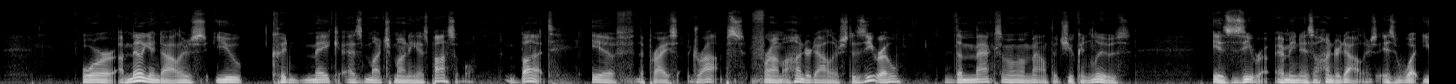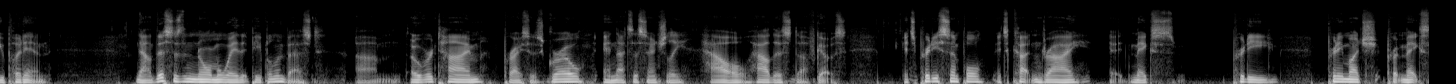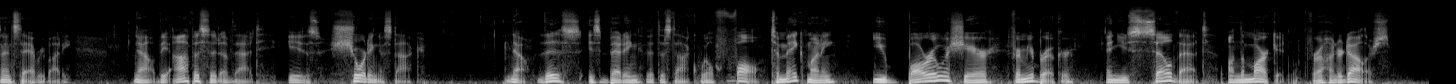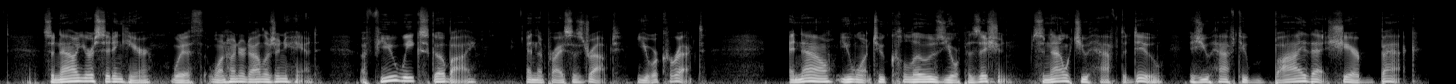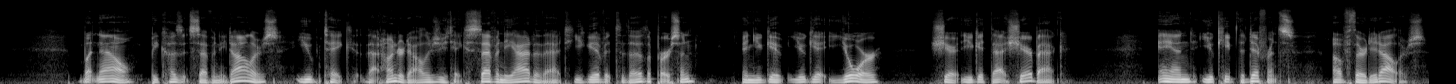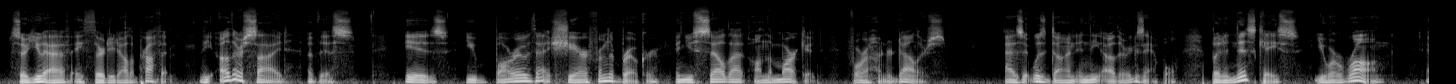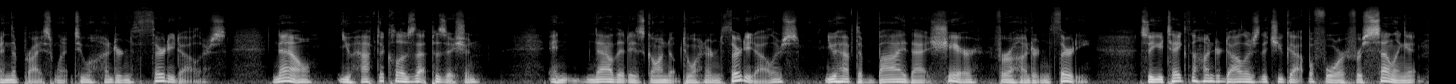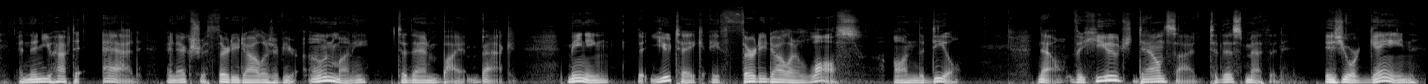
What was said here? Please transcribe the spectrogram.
or a million dollars, you could make as much money as possible. But if the price drops from $100 to zero, the maximum amount that you can lose is zero. I mean, is $100, is what you put in. Now, this is the normal way that people invest. Um, over time, prices grow, and that's essentially how, how this stuff goes. It's pretty simple, it's cut and dry, it makes pretty, pretty much makes sense to everybody. Now, the opposite of that is shorting a stock. Now, this is betting that the stock will fall. To make money, you borrow a share from your broker and you sell that on the market for $100. So now you're sitting here with $100 in your hand. A few weeks go by and the price has dropped. You are correct. And now you want to close your position. So now what you have to do is you have to buy that share back but now, because it's $70, you take that $100, you take 70 out of that, you give it to the other person, and you give you get your share, you get that share back, and you keep the difference of $30. So you have a $30 profit. The other side of this is you borrow that share from the broker and you sell that on the market for $100, as it was done in the other example. But in this case, you are wrong, and the price went to $130. Now, you have to close that position, and now that it's gone up to $130, you have to buy that share for 130. So you take the $100 that you got before for selling it, and then you have to add an extra $30 of your own money to then buy it back, meaning that you take a $30 loss on the deal. Now, the huge downside to this method is your gain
